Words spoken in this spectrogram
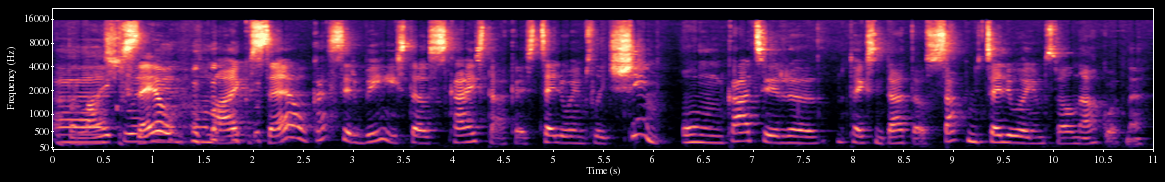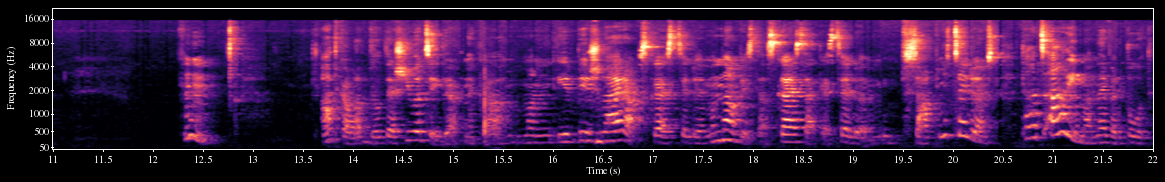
Par eh, laiku sev. un laiku sev. Kas ir bijis tas skaistākais ceļojums līdz šim? Un kāds ir, eh, nu, teiksim, tā tavs sapņu ceļojums vēl nākotnē? Hmm. Atkal atbildēšu jocīgāk nekā man ir bijuši vairāk skaisti ceļojumi. Man nav bijis tā skaistākais ceļojums. Sapņu ceļojums tāds arī man nevar būt.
